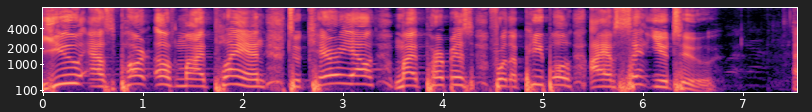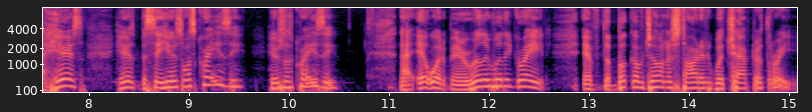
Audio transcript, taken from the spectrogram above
you as part of my plan to carry out my purpose for the people I have sent you to. Now here's here's but see here's what's crazy. Here's what's crazy. Now it would have been really really great if the book of Jonah started with chapter 3.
